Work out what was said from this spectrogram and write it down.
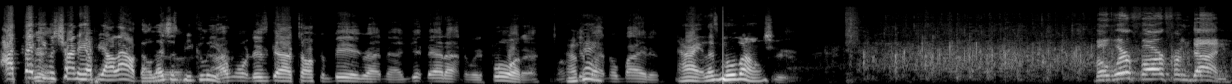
I think he was trying to help y'all out, though. Let's just be clear. I want this guy talking big right now. Get that out the way. Florida. Don't Okay. give out no Biden. right, let's move on. Shoot. But we're far from done.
